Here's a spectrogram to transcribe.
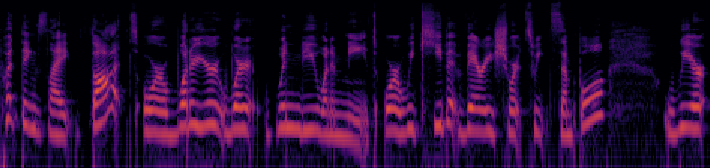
put things like thoughts or what are your where when do you want to meet or we keep it very short, sweet, simple we're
